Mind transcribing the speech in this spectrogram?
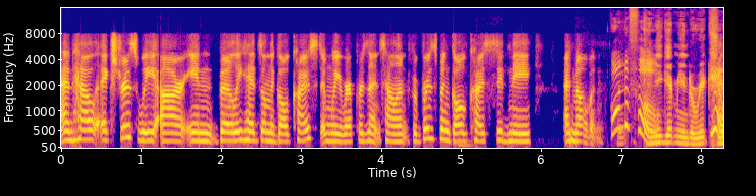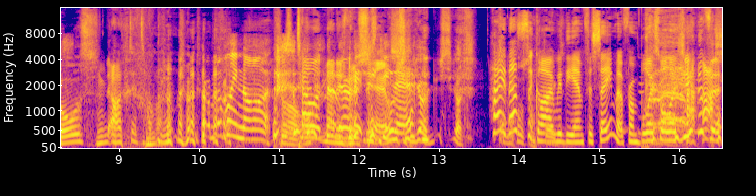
and Hal Extras. We are in Burleigh Heads on the Gold Coast, and we represent talent for Brisbane, Gold Coast, Sydney, and Melbourne. Wonderful. Can you get me into rickshaws? That's- Probably not. Talent They're a management. bit Yeah, tricky well, she's got, she's got Hey, that's the guy with the emphysema from Boy Swallows Universe.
